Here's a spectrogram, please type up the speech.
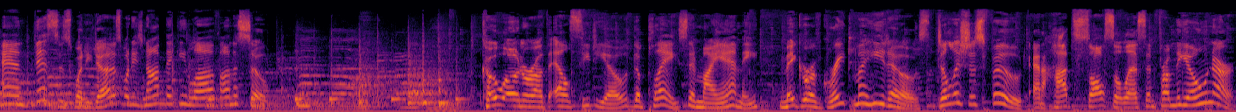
And this is what he does when he's not making love on a soap. Co owner of El Sitio, the place in Miami, maker of great mojitos, delicious food, and a hot salsa lesson from the owner.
